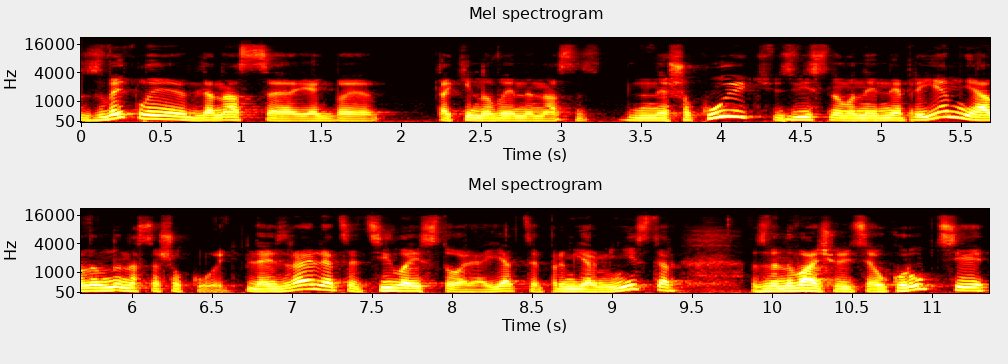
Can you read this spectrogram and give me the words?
звикли. Для нас це якби такі новини нас не шокують. Звісно, вони неприємні, але вони нас не шокують. Для Ізраїля це ціла історія. Як це прем'єр-міністр звинувачується у корупції,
